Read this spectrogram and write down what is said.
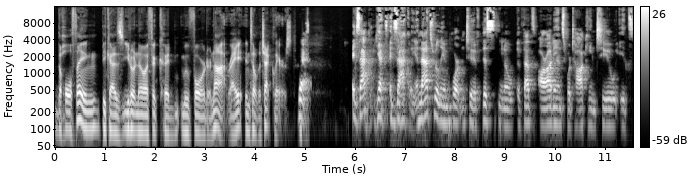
the whole thing because you don't know if it could move forward or not, right? Until the check clears. Yes. Exactly. Yes, exactly. And that's really important too. If this, you know, if that's our audience we're talking to, it's,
